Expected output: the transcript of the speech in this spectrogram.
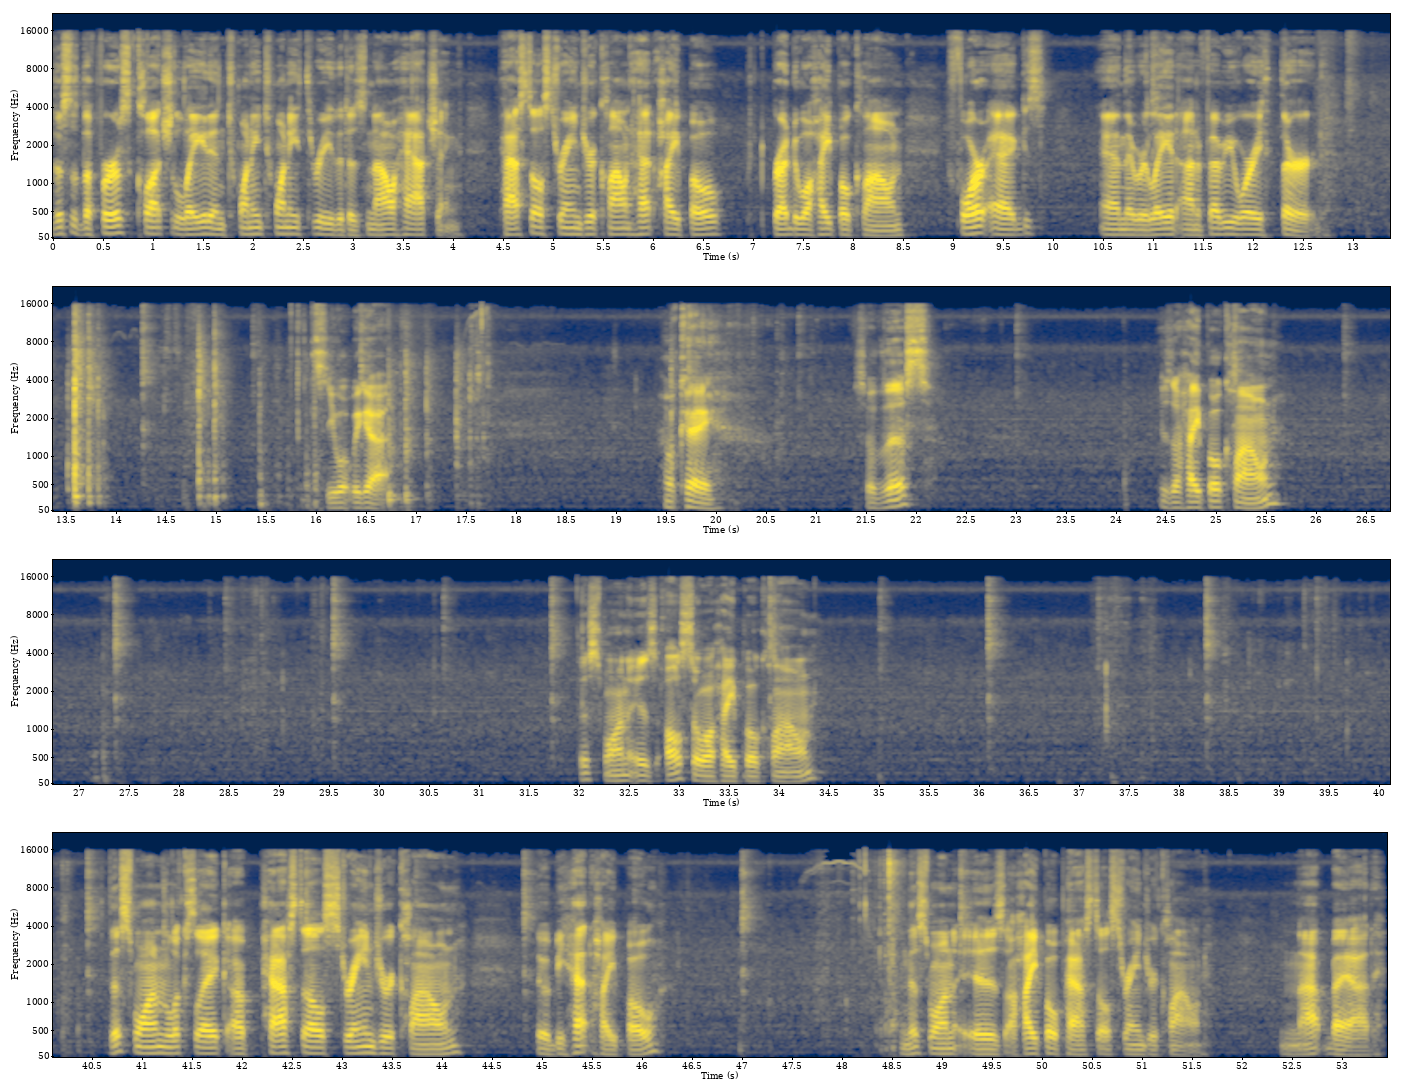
So this is the first clutch laid in 2023 that is now hatching. Pastel Stranger Clown Het Hypo, bred to a Hypo Clown, four eggs, and they were laid on February 3rd. Let's see what we got. Okay, so this is a Hypo Clown. This one is also a Hypo Clown. This one looks like a pastel stranger clown that would be het hypo. And this one is a hypo pastel stranger clown. Not bad.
